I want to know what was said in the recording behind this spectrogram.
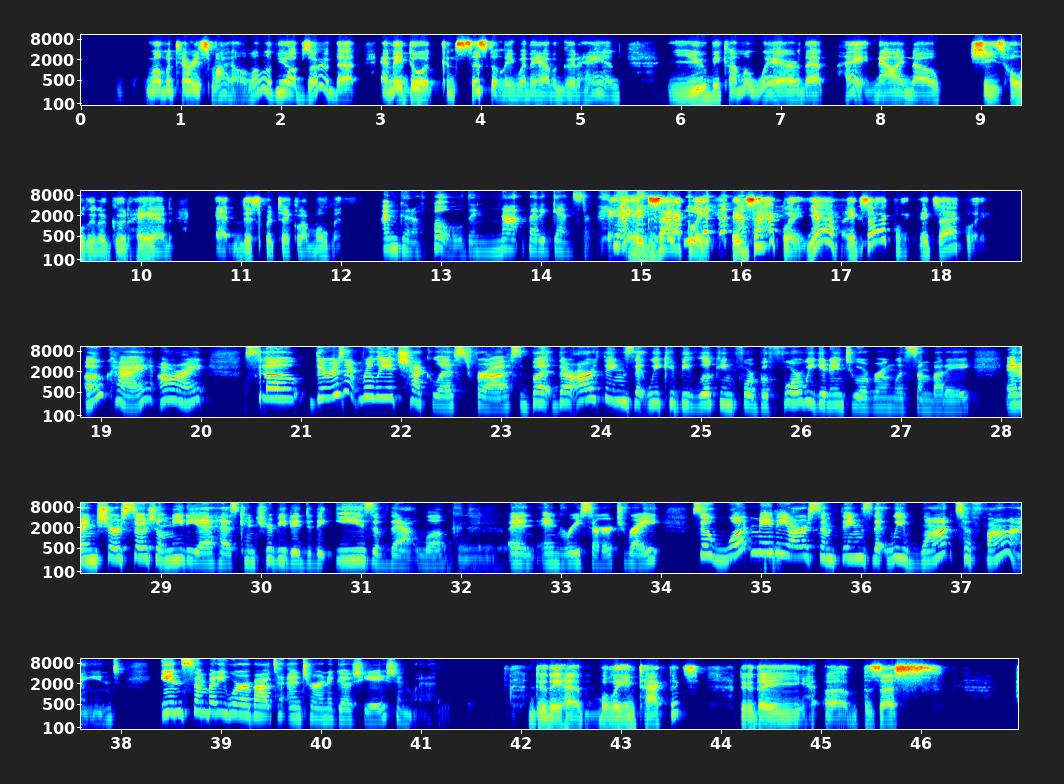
momentary smile. Well, if you observe that and they do it consistently when they have a good hand, you become aware that, hey, now I know she's holding a good hand at this particular moment. I'm going to fold and not bet against her. exactly. Exactly. Yeah, exactly. Exactly. Okay. All right. So there isn't really a checklist for us, but there are things that we could be looking for before we get into a room with somebody. And I'm sure social media has contributed to the ease of that look mm-hmm. and, and research, right? So, what maybe are some things that we want to find in somebody we're about to enter a negotiation with? Do they have bullying tactics? Do they uh, possess,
